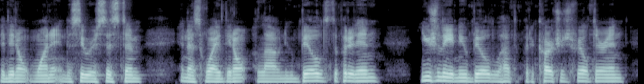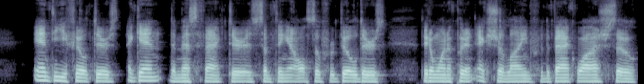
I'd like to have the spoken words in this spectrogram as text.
that they don't want it in the sewer system, and that's why they don't allow new builds to put it in. Usually, a new build will have to put a cartridge filter in and DE filters. Again, the mess factor is something also for builders. They don't want to put an extra line for the backwash, so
